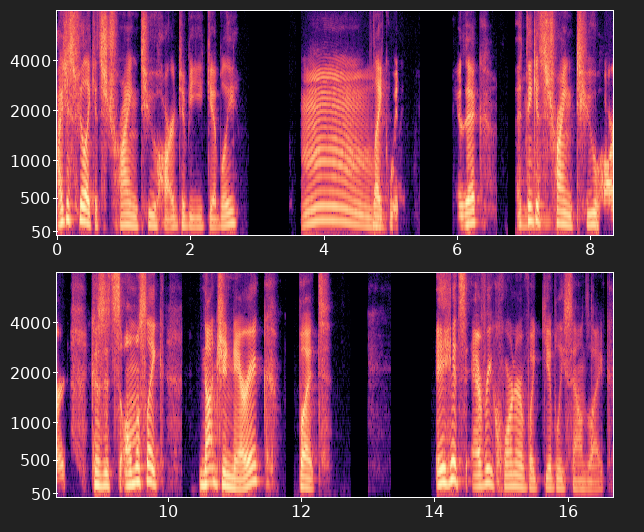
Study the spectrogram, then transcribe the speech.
I just feel like it's trying too hard to be Ghibli, Mm. like with music. I think it's Mm. trying too hard because it's almost like not generic, but it hits every corner of what Ghibli sounds like.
